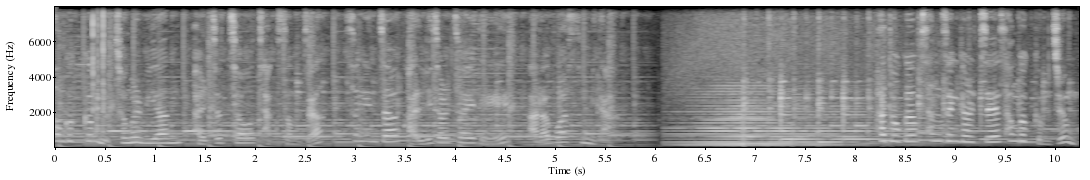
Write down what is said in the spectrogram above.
선급금 요청을 위한 발주처 작성자, 승인자 관리 절차에 대해 알아보았습니다. 하도급 상생결제 선급금 중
